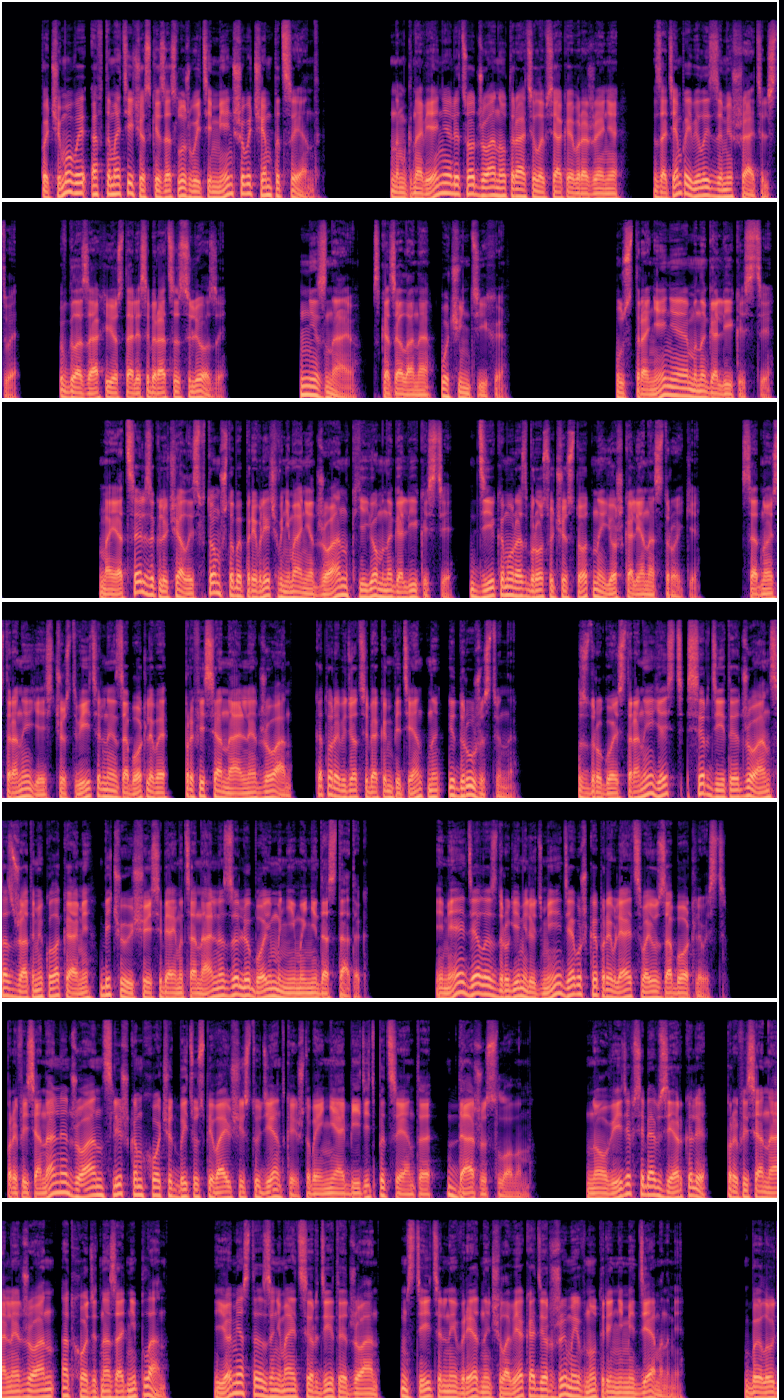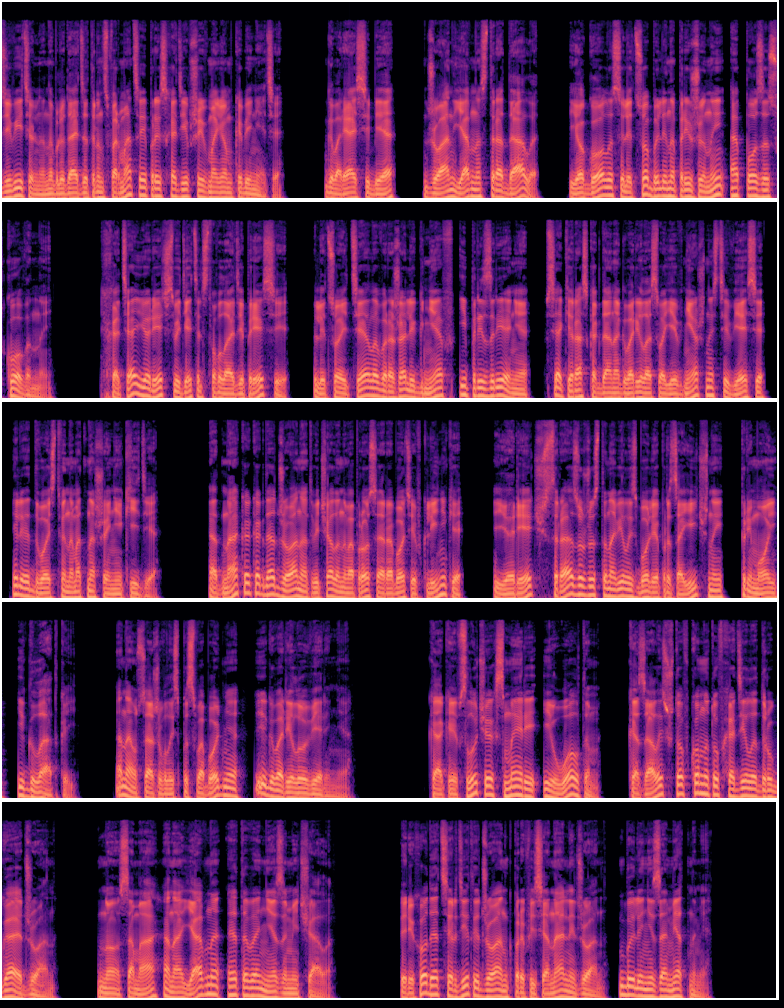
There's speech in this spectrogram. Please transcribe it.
Почему вы автоматически заслуживаете меньшего, чем пациент? На мгновение лицо Джоан утратило всякое выражение, затем появилось замешательство. В глазах ее стали собираться слезы. «Не знаю», — сказала она очень тихо. Устранение многоликости. Моя цель заключалась в том, чтобы привлечь внимание Джоан к ее многоликости, дикому разбросу частот на ее шкале настройки. С одной стороны, есть чувствительная, заботливая, профессиональная Джоан, которая ведет себя компетентно и дружественно. С другой стороны, есть сердитая Джоан со сжатыми кулаками, бичующая себя эмоционально за любой мнимый недостаток. Имея дело с другими людьми, девушка проявляет свою заботливость. Профессиональная Джоан слишком хочет быть успевающей студенткой, чтобы не обидеть пациента даже словом. Но увидев себя в зеркале, профессиональная Джоан отходит на задний план. Ее место занимает сердитый Джоан, мстительный, вредный человек, одержимый внутренними демонами. Было удивительно наблюдать за трансформацией, происходившей в моем кабинете. Говоря о себе, Джоан явно страдала. Ее голос и лицо были напряжены, а поза скованной. Хотя ее речь свидетельствовала о депрессии, лицо и тело выражали гнев и презрение всякий раз, когда она говорила о своей внешности, весе или двойственном отношении к еде. Однако, когда Джоан отвечала на вопросы о работе в клинике, ее речь сразу же становилась более прозаичной, прямой и гладкой. Она усаживалась посвободнее и говорила увереннее. Как и в случаях с Мэри и Уолтом, казалось, что в комнату входила другая Джоан, но сама она явно этого не замечала. Переходы от сердитой Джоан к профессиональной Джоан были незаметными.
